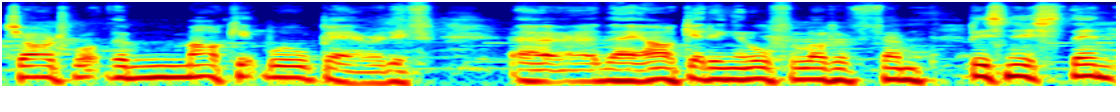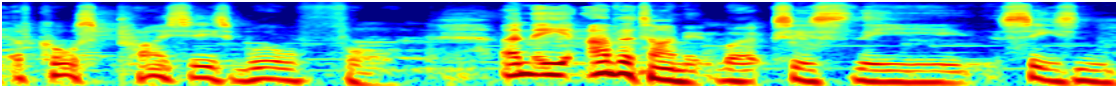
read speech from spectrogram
charge what the market will bear. And if uh, they are getting an awful lot of um, business, then of course prices will fall. And the other time it works is the season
